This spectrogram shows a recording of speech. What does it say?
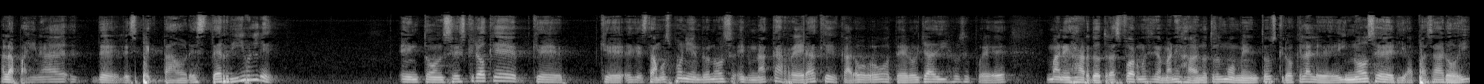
a la página del espectador, es terrible. Entonces creo que, que, estamos poniéndonos en una carrera que Caro Botero ya dijo se puede manejar de otras formas y se ha manejado en otros momentos. Creo que la ley no se debería pasar hoy.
